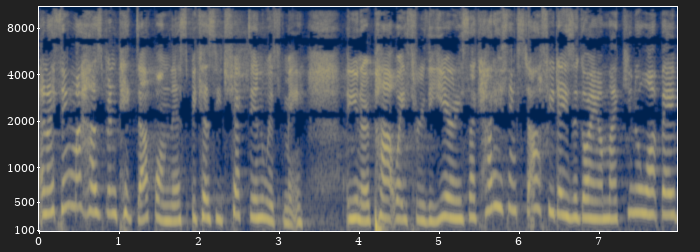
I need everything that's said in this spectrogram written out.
And I think my husband picked up on this because he checked in with me, you know, partway through the year. And he's like, How do you think Staffy days are going? I'm like, You know what, babe?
